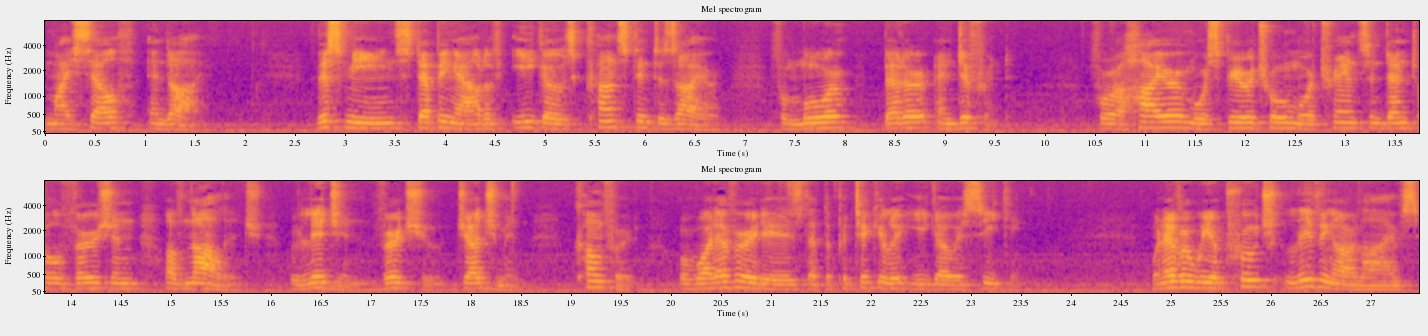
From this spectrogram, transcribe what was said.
myself, and I. This means stepping out of ego's constant desire for more, better, and different, for a higher, more spiritual, more transcendental version of knowledge, religion, virtue, judgment, comfort, or whatever it is that the particular ego is seeking. Whenever we approach living our lives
